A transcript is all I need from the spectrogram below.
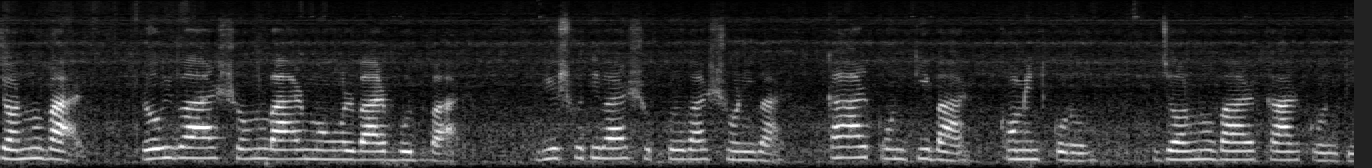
জন্মবার রবিবার সোমবার মঙ্গলবার বুধবার বৃহস্পতিবার শুক্রবার শনিবার। কার কোনটি বার কমেন্ট করুন। জন্মবার কার কোনটি?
